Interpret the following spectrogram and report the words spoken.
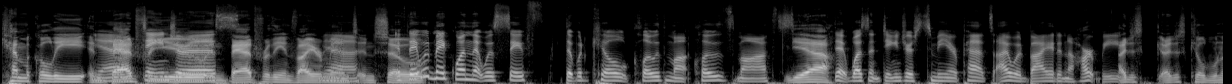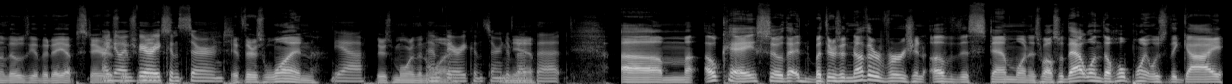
chemically and Yeah, bad for you and bad for the environment. Yeah. And so if they would make one that was safe that would kill clothes mo- clothes moths Yeah. that wasn't dangerous to me or pets i would buy it in a heartbeat I just I just killed one of those the other day upstairs. I know, I'm very concerned. If there's one, Yeah. there's more than one. I'm very concerned about Yeah. that. Um. Okay. So that, but there's another version of the stem one as well. So that one, the whole point was the guy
